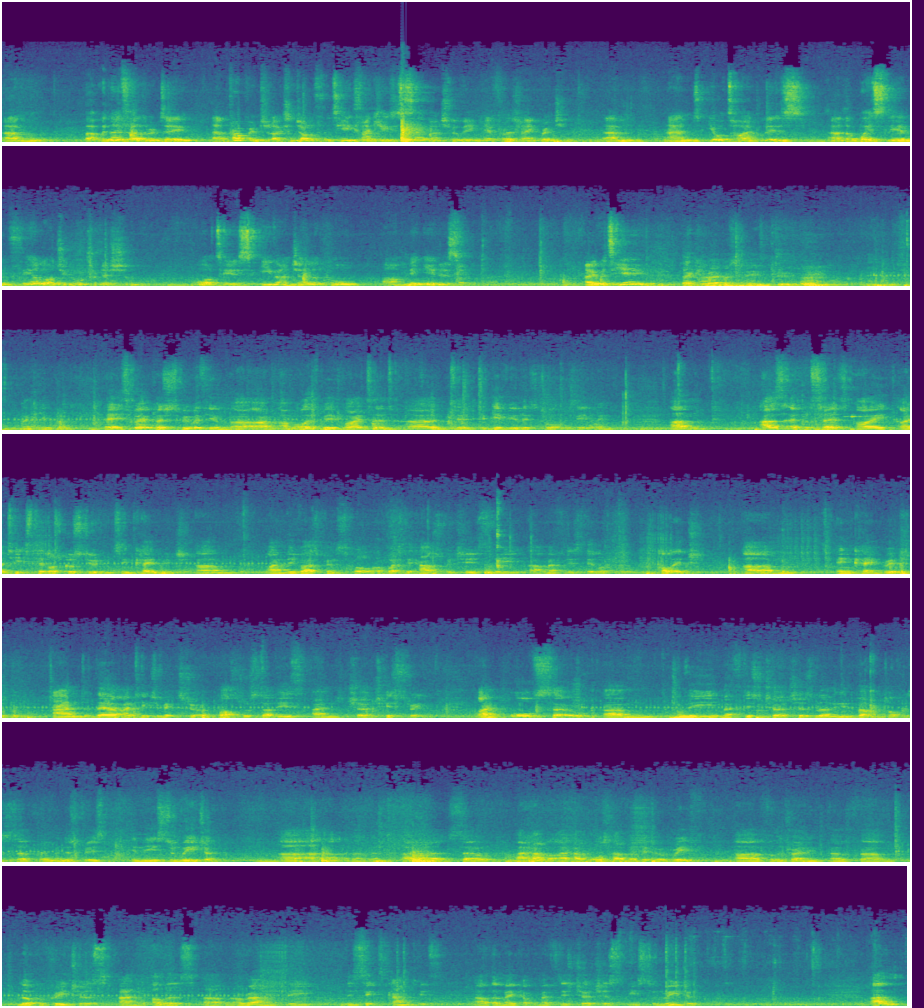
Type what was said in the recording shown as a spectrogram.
Um, but with no further ado, uh, proper introduction, Jonathan, to you. Thank you so much for being here from Cambridge. Um, and your title is uh, The Wesleyan Theological Tradition. What is Evangelical Arminianism? Over to you. Thank you very much Steve. Thank you. It's a great pleasure to be with you. Uh, I'm, I'm honoured to be invited uh, to, to give you this talk this evening. Um, as Edward says, I, I teach theological students in Cambridge. Um, I'm the Vice Principal of Wesley House, which is the uh, Methodist Theological College um, in Cambridge, and there I teach a mixture of pastoral studies and church history. I'm also um, the Methodist Church's Learning and Development Officer for Ministries in the Eastern Region uh, at the moment. Uh, so I have, I have also have a bit of a brief uh, for the training of um, local preachers and others um, around the, the six counties that make up Methodist Church's Eastern region. Um,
